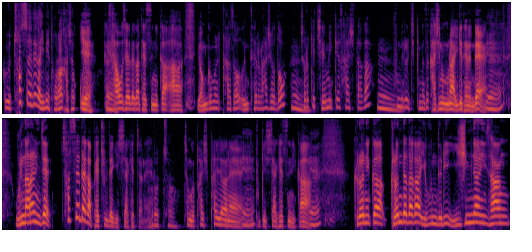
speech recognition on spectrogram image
그 첫 세대가 이미 돌아가셨고요. 예. 그러니까 예. 4, 5세대가 됐으니까 아 연금을 타서 은퇴를 하셔도 음. 저렇게 재미있게 사시다가 음. 품위를 지키면서 가시는구나 이게 되는데 예. 우리나라는 이제 첫 세대가 배출되기 시작했잖아요. 그렇죠. 1988년에 예. 붙기 시작했으니까 예. 그러니까 그런데다가 이분들이 20년 이상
